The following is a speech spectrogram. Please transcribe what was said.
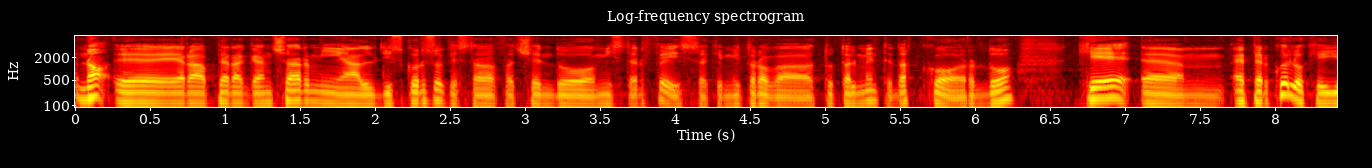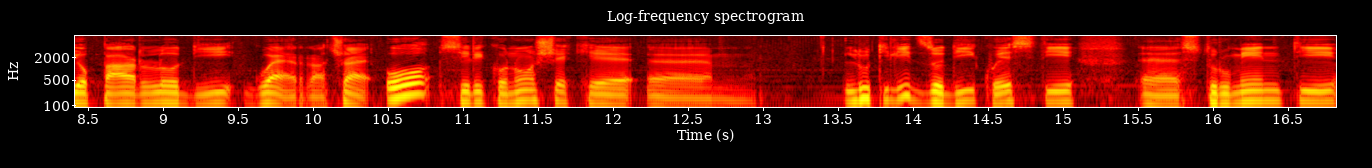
No, eh, era per agganciarmi al discorso che stava facendo Mr. Face, che mi trova totalmente d'accordo, che ehm, è per quello che io parlo di guerra, cioè o si riconosce che ehm, l'utilizzo di questi eh, strumenti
